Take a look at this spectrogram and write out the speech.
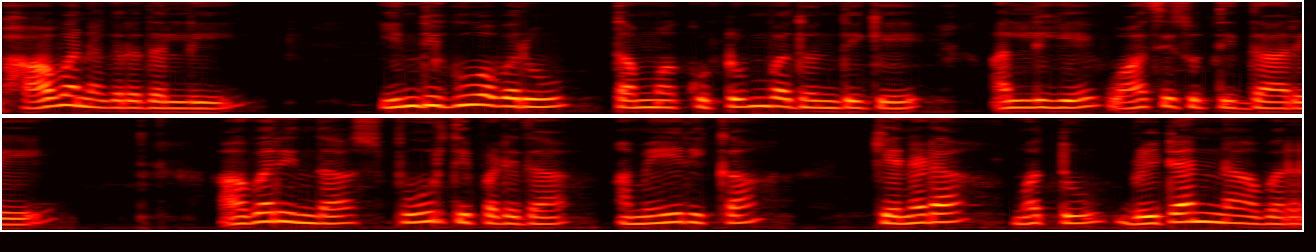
ಭಾವನಗರದಲ್ಲಿ ಇಂದಿಗೂ ಅವರು ತಮ್ಮ ಕುಟುಂಬದೊಂದಿಗೆ ಅಲ್ಲಿಯೇ ವಾಸಿಸುತ್ತಿದ್ದಾರೆ. ಅವರಿಂದ ಸ್ಫೂರ್ತಿ ಪಡೆದ ಅಮೇರಿಕ, ಕೆನಡಾ ಮತ್ತು ಬ್ರಿಟನ್ನ ಅವರ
